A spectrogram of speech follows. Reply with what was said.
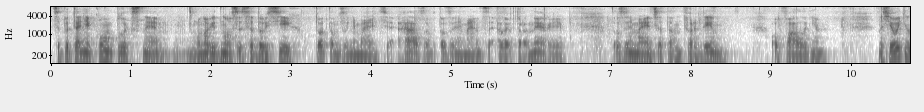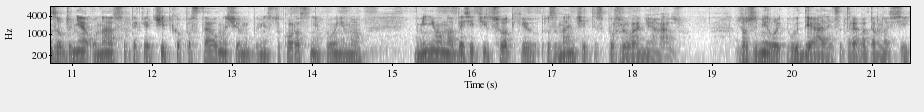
Це питання комплексне, воно відноситься до всіх, хто там займається газом, хто займається електроенергією, хто займається там твердим опаленням. На сьогодні завдання у нас таке чітко поставлено, що ми по місту Коростені повинні ну, мінімум на 10% зменшити споживання газу. Зрозуміло, в ідеалі це треба там на всі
